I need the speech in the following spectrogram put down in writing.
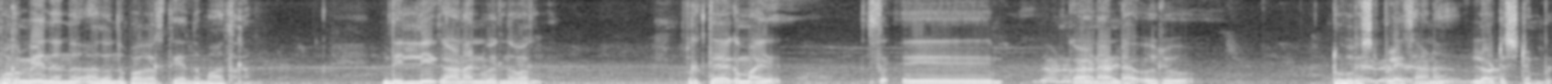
പുറമേ നിന്ന് അതൊന്ന് പകർത്തിയെന്ന് മാത്രം. ദില്ലി കാണാൻ വരുന്നവർ പ്രത്യേകമായി കാണേണ്ട ഒരു ടൂറിസ്റ്റ് പ്ലേസാണ് ലോട്ടസ് ടെമ്പിൾ.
